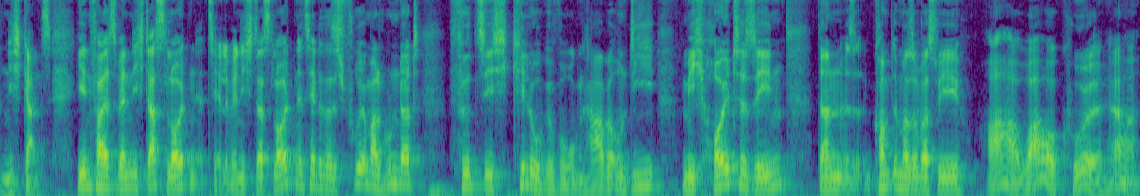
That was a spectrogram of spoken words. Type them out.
Nicht ganz. Jedenfalls, wenn ich das Leuten erzähle, wenn ich das Leuten erzähle, dass ich früher mal 140 Kilo gewogen habe und die mich heute sehen, dann kommt immer sowas wie, ah, wow, cool, ja.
